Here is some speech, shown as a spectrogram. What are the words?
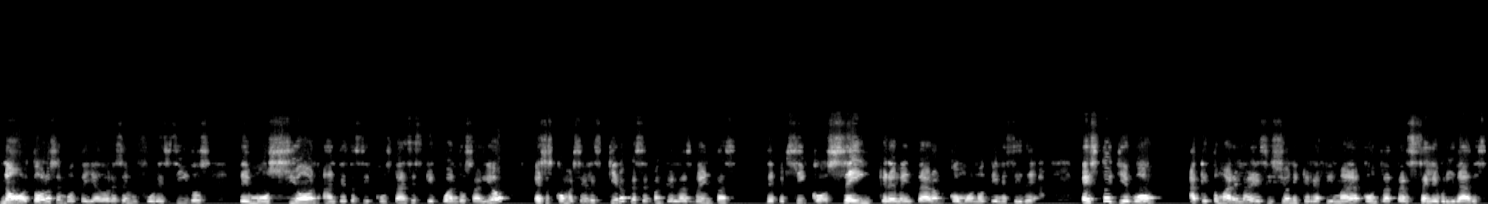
No, todos los embotelladores enfurecidos de emoción ante estas circunstancias que cuando salió esos comerciales, quiero que sepan que las ventas de PepsiCo se incrementaron como no tienes idea. Esto llevó a que tomara la decisión y que reafirmara contratar celebridades.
